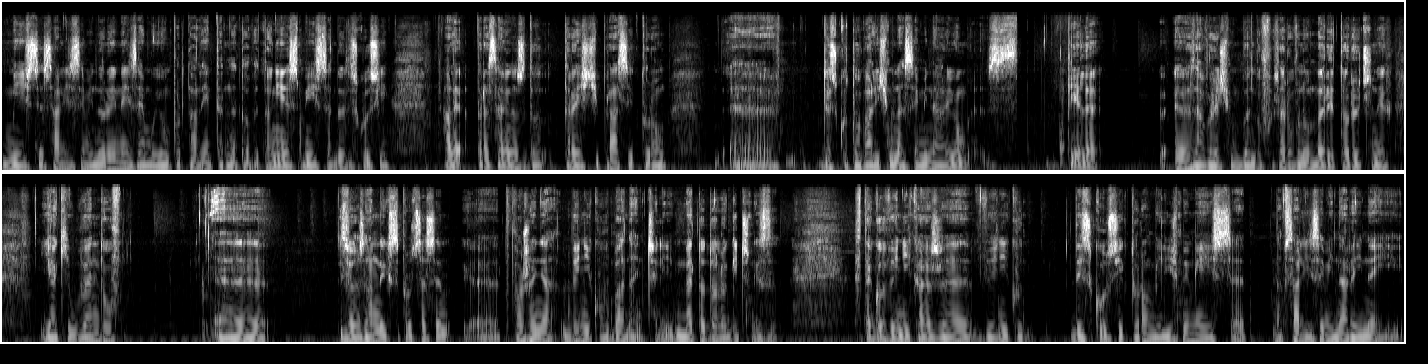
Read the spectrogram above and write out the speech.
miejsce sali seminaryjnej zajmują portale internetowe. To nie jest miejsce do dyskusji, ale wracając do treści pracy, którą e, dyskutowaliśmy na seminarium, wiele e, zauważyliśmy błędów zarówno merytorycznych, jak i błędów e, związanych z procesem e, tworzenia wyników badań, czyli metodologicznych. Z, z tego wynika, że w wyniku dyskusji, którą mieliśmy miejsce na sali seminaryjnej i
